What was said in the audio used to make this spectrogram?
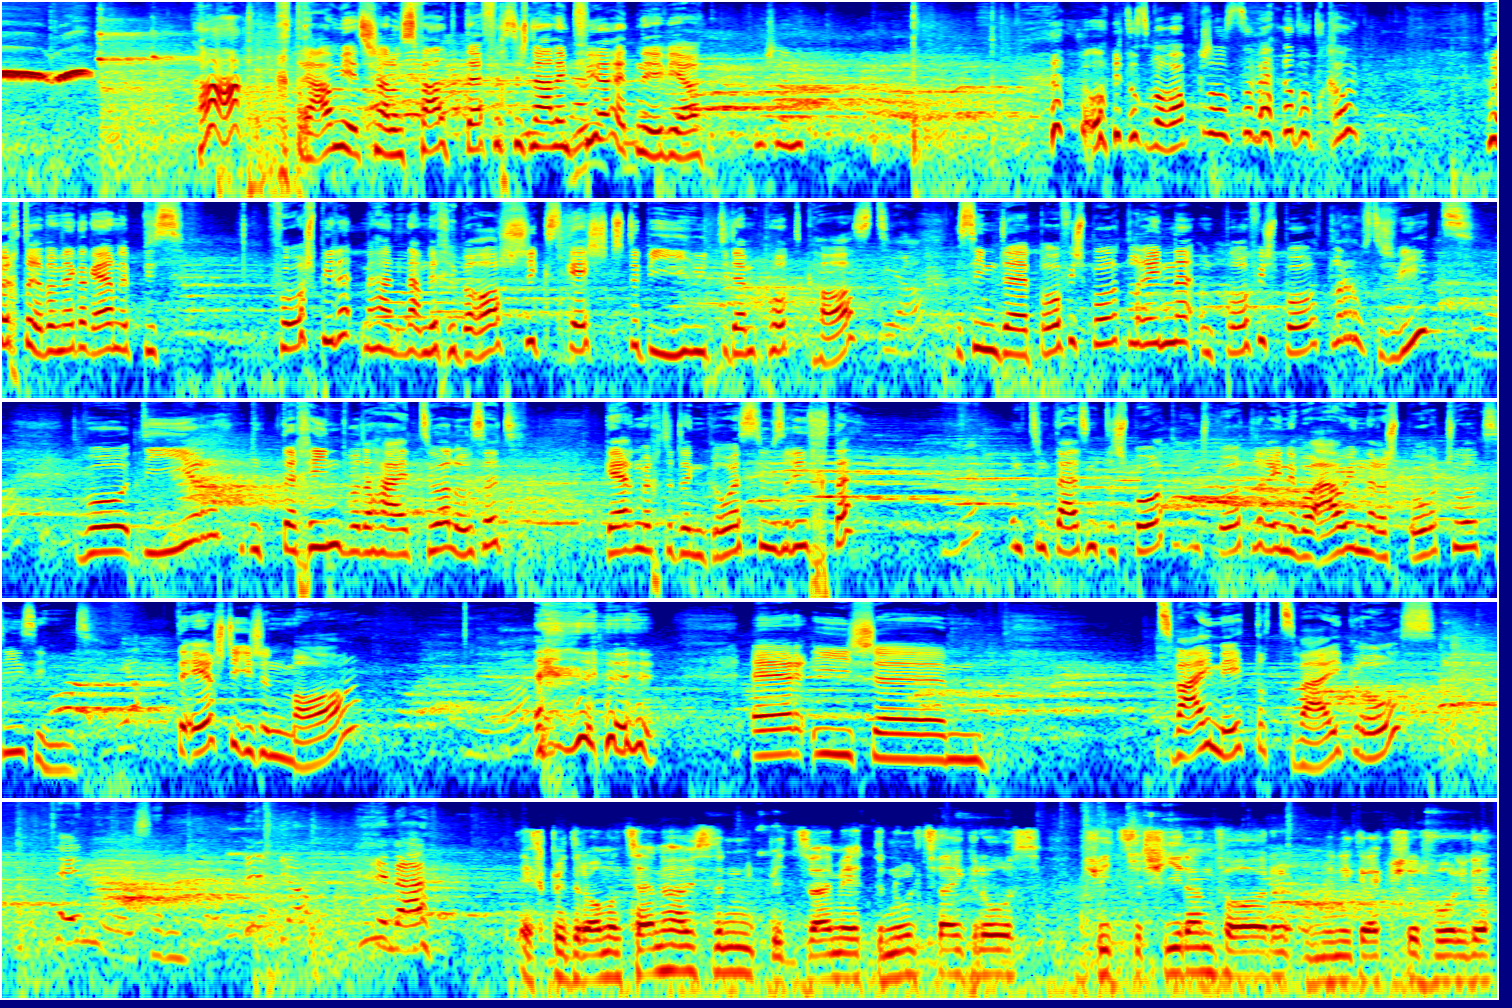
Ha, ich traue mich jetzt schnell aufs Feld. Darf ich sie schnell entführen, Nevia? Ohne dass wir abgeschossen werden. Komm. Ich möchte dir aber mega gerne etwas vorspielen. Wir haben nämlich Überraschungsgäste dabei heute in diesem Podcast. Das sind äh, Profisportlerinnen und Profisportler aus der Schweiz, die dir und den Kindern, die daheim zuhören, gerne möchten einen Gruß ausrichten. Und zum Teil sind das Sportler und Sportlerinnen, die auch in einer Sportschule waren. Der erste ist ein Mann. er ist ähm, 2,2 Meter zwei groß. Genau. Ich bin der Ramon Zenhäuser, bin 2,02 Meter groß, Schweizer Skirennfahrer und meine größten Erfolge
